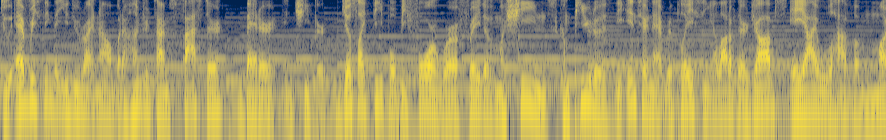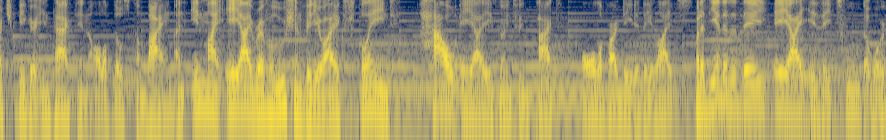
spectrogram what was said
do everything that you do right now, but 100 times faster, better, and cheaper. Just like people before were afraid of machines, computers, the internet replacing a lot of their jobs, AI will have a much bigger impact in all of those combined. And in my AI revolution video, I explained how AI is going to impact all of our day-to-day lives. But at the end of the day, AI is a tool that was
